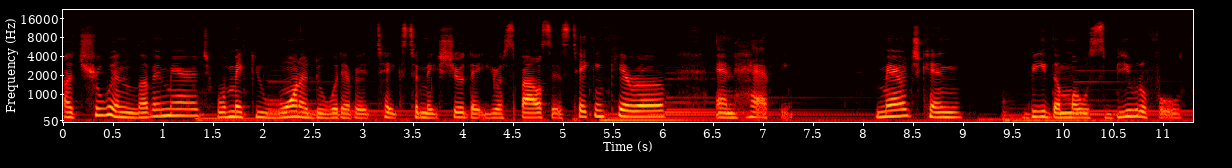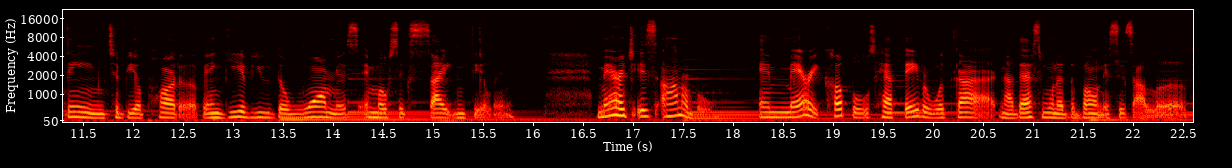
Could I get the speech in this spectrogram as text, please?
A true and loving marriage will make you want to do whatever it takes to make sure that your spouse is taken care of and happy. Marriage can be the most beautiful thing to be a part of and give you the warmest and most exciting feeling. Marriage is honorable, and married couples have favor with God. Now, that's one of the bonuses I love.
